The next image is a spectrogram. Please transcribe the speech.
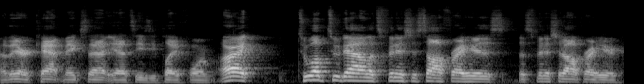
I think Arky makes that. Yeah, it's easy play for him. All right, two up, two down. Let's finish this off right here. This Let's finish it off right here.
